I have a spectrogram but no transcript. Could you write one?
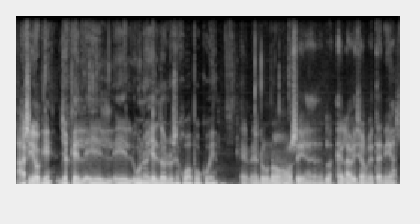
¿Así o qué? Yo es que el, el, el 1 y el 2 los he jugado poco, ¿eh? En el 1 sí, es la- es la visión que tenías.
